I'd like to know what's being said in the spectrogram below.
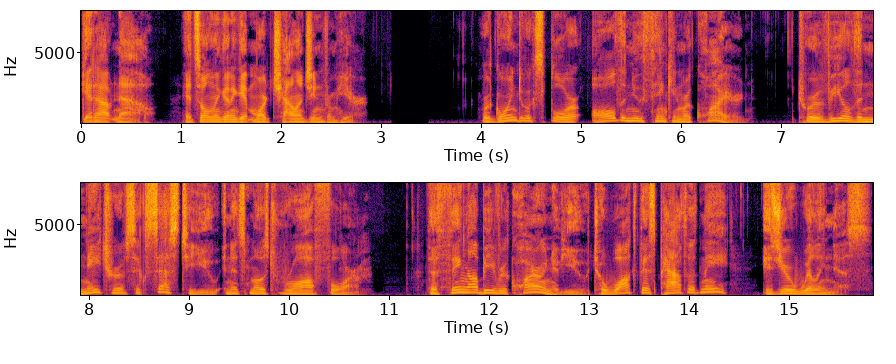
get out now. It's only going to get more challenging from here. We're going to explore all the new thinking required to reveal the nature of success to you in its most raw form. The thing I'll be requiring of you to walk this path with me is your willingness.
